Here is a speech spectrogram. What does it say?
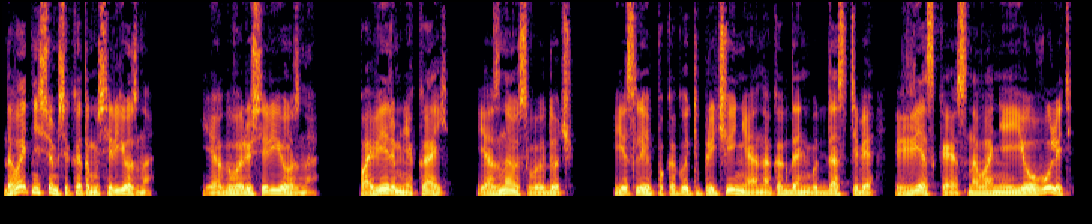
давай отнесемся к этому серьезно». «Я говорю серьезно. Поверь мне, Кай, я знаю свою дочь. Если по какой-то причине она когда-нибудь даст тебе веское основание ее уволить,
